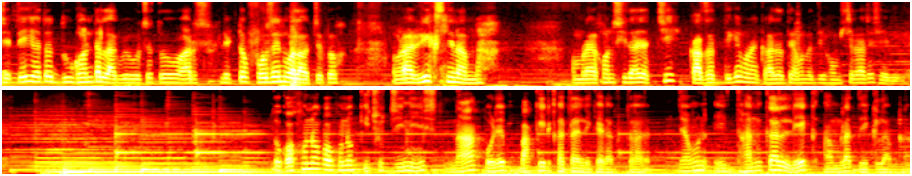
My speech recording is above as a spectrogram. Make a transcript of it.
যেতেই হয়তো দু ঘণ্টা লাগবে বলছে তো, আর লেকটা ফ্রোজেন বলা হচ্ছে তো। আমরা রিস্ক নিলাম না। আমরা এখন সিধা যাচ্ছি কাজার দিকে মানে কাজাতে আমাদের যে হোমস্টে আছে সেই দিকে তো কখনো কখনো কিছু জিনিস না করে বাকির খাতায় লিখে রাখতে হয়। যেমন এই ধানকার লেক আমরা দেখলাম না।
